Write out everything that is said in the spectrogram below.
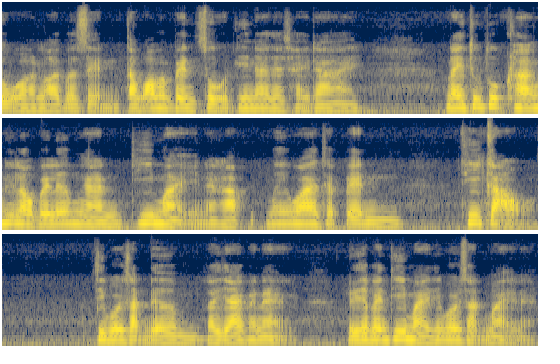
ตัวร้อยเปอร์เซ็นแต่ว่ามันเป็นสูตรที่น่าจะใช้ได้ ในทุกๆ ครั้งที่เราไปเริ่มงานที่ใหม่นะครับ ไม่ว่าจะเป็นที่เก่าที่บริษัทเดิมแล้วย้ายแผนก หรือจะเป็นที่ใหม่ที่บริษัทใหม่เนี่ย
